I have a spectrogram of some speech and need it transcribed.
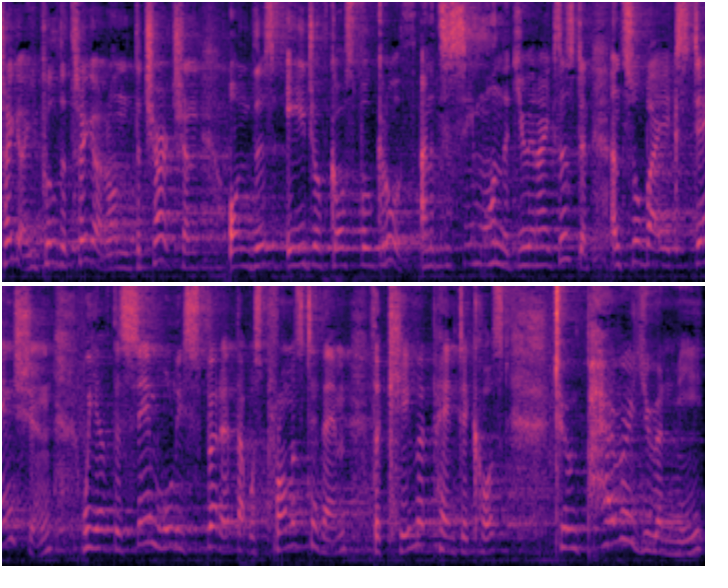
trigger, he pulled the trigger on the church and on this age of gospel growth. And it's the same one that you and I exist in. And so, by extension, we have the same Holy Spirit that was promised to them that came at Pentecost to empower you and me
